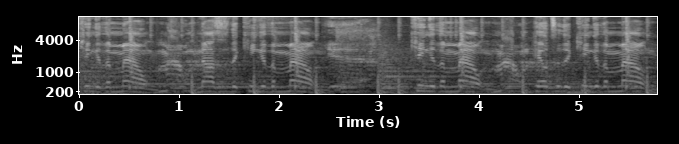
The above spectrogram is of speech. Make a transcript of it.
king of the mountain. Nas is the king of the mountain. Yeah. King of the mountain. Hail to the king of the mountain.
